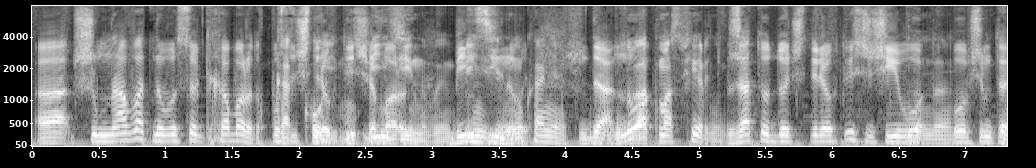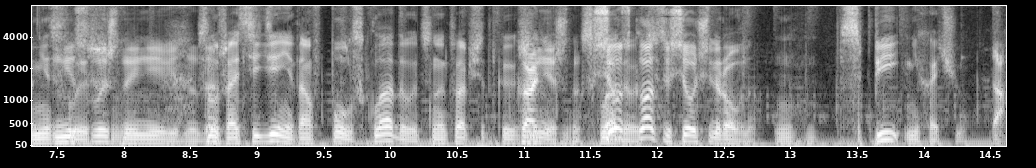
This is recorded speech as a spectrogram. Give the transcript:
а, шумноват на высоких оборотах. После Какой? 4000 оборотов. Бензиновый. Бензиновый. Ну, конечно. Да, но Атмосферник. зато до 4000 его, Ну да, в общем-то, не не, слышно. слышно и не видно. да. Слушай, а сиденья там в пол складываются, ну это вообще-то как Конечно. Все складывается. складывается, все очень ровно. Мгм. Спи, не хочу. Да.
